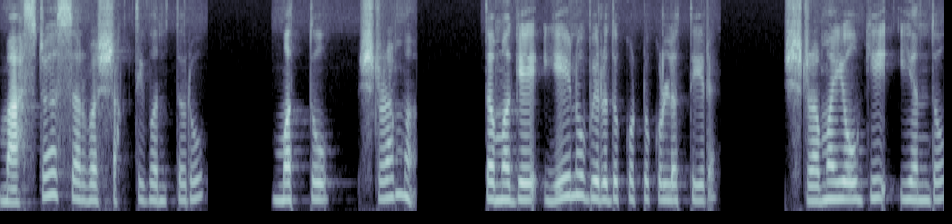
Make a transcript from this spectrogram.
ಮಾಸ್ಟರ್ ಸರ್ವಶಕ್ತಿವಂತರು ಮತ್ತು ಶ್ರಮ, ತಮಗೆ ಏನು ಬಿರುದು ಕೊಟ್ಟುಕೊಳ್ಳುತ್ತೀರ ಶ್ರಮಯೋಗಿ ಎಂದು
